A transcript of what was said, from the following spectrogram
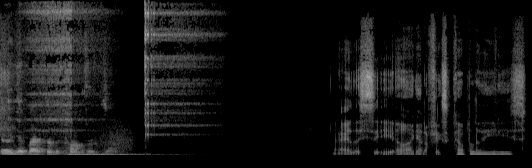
Hey, gotta get back to the comfort zone. All right, let's see. Oh, I gotta fix a couple of these.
